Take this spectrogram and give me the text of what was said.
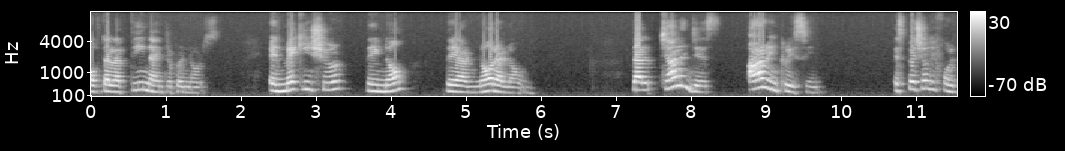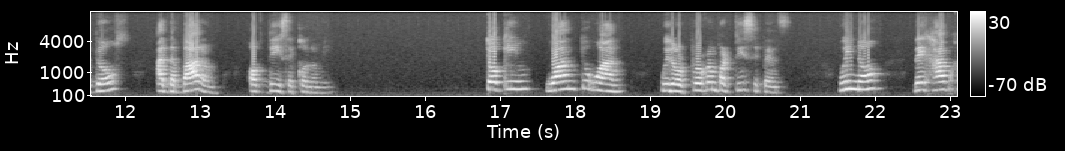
of the Latina entrepreneurs and making sure they know they are not alone. The challenges are increasing, especially for those at the bottom of this economy. Talking one to one with our program participants, we know they have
